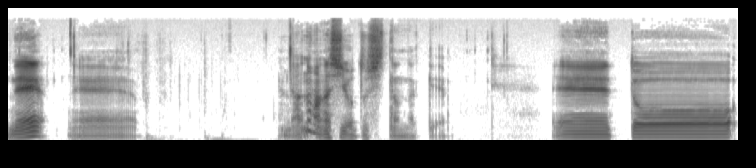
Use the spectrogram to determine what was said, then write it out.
ね。えー何の話しようとしてたんだっけ？えー、っと、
